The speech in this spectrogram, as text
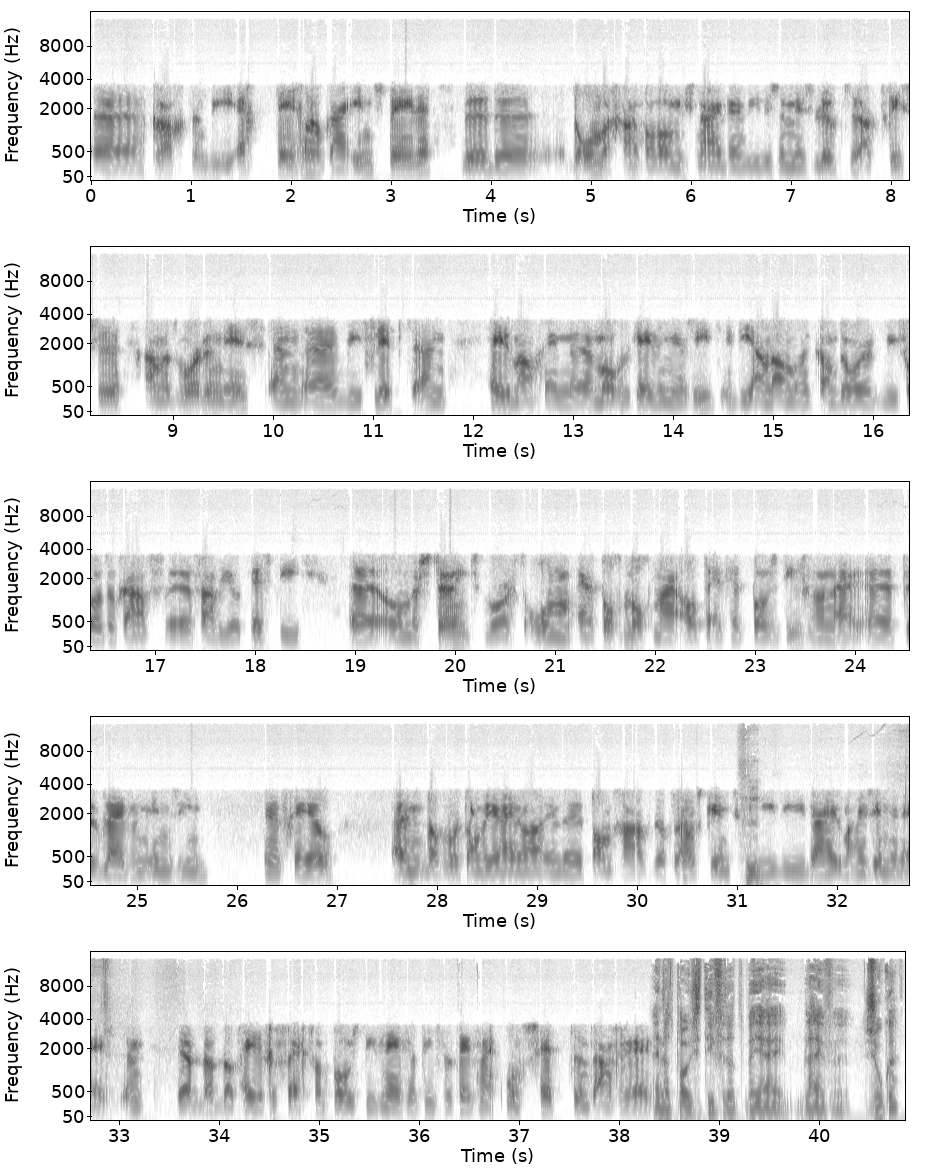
uh, krachten die echt tegen elkaar inspelen. De, de, de ondergang van Romy Schneider, die dus een mislukte actrice aan het worden is. En uh, die flipt en helemaal geen uh, mogelijkheden meer ziet. Die aan de andere kant door die fotograaf uh, Fabio Testi ondersteund wordt om er toch nog maar altijd het positieve van te blijven inzien in het geheel. En dat wordt dan weer helemaal in de pan gehakt door Klaus Kinski, hm. die daar helemaal geen zin in heeft. En ja, dat, dat hele gevecht van positief-negatief, dat heeft mij ontzettend aangegeven. En dat positieve, dat ben jij blijven zoeken?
